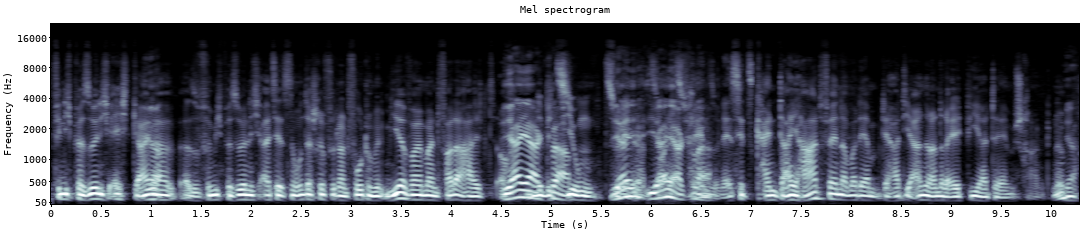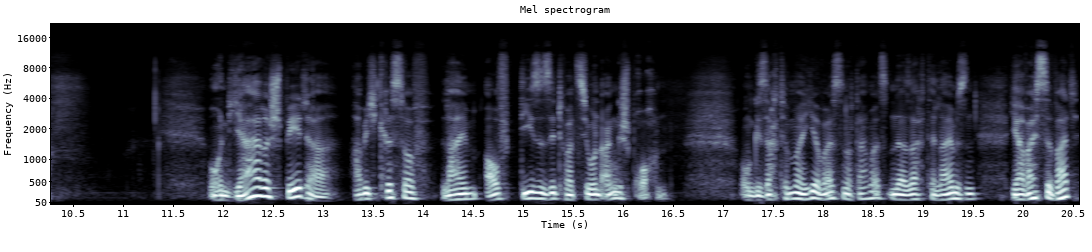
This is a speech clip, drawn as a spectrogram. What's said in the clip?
find ich persönlich echt geiler, also für mich persönlich, als jetzt eine Unterschrift oder ein Foto mit mir, weil mein Vater halt auch Ja, ja, eine klar. Beziehung zu Ja, ja, hat. ja, ja, klar. So, der ist jetzt kein Die Hard-Fan, aber der, der hat die eine oder andere LP hat der im Schrank. Ne? Ja. Und Jahre später habe ich Christoph Leim auf diese Situation angesprochen und gesagt, hör mal hier, weißt du noch damals? Und da sagte Leimsen, ja, weißt du was?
